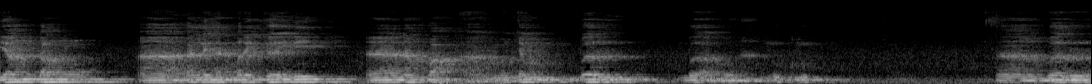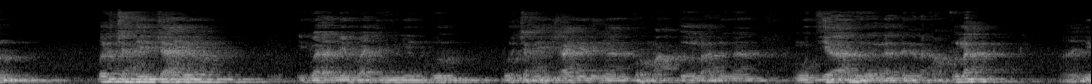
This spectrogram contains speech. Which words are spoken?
Yang kamu uh, akan lihat mereka ini nampak macam ber berabungan luk luk uh, ber bercahaya-cahaya. Ibaratnya bajunya ber bercahaya-cahaya dengan permata lah dengan mutiara lah dengan apa apalah uh, ini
